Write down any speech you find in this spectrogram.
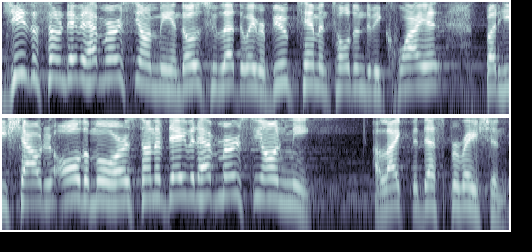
Jesus, son of David, have mercy on me. And those who led the way rebuked him and told him to be quiet. But he shouted all the more, Son of David, have mercy on me. I like the desperation.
